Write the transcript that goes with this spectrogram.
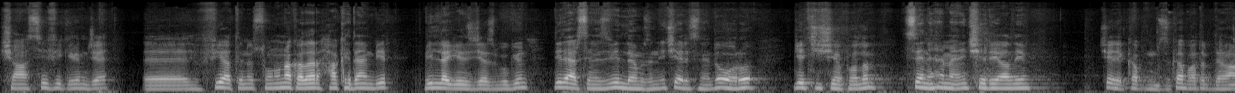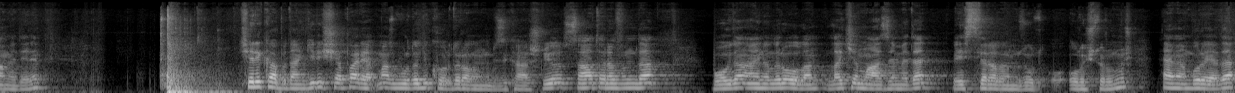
Şahsi fikrimce e, fiyatını sonuna kadar hak eden bir villa gezeceğiz bugün. Dilerseniz villamızın içerisine doğru geçiş yapalım. Seni hemen içeriye alayım. Çelik kapımızı kapatıp devam edelim. Çelik kapıdan giriş yapar yapmaz burada bir koridor alanı bizi karşılıyor. Sağ tarafında boydan aynaları olan lake malzemeden vestiyer alanımız oluşturulmuş. Hemen buraya da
